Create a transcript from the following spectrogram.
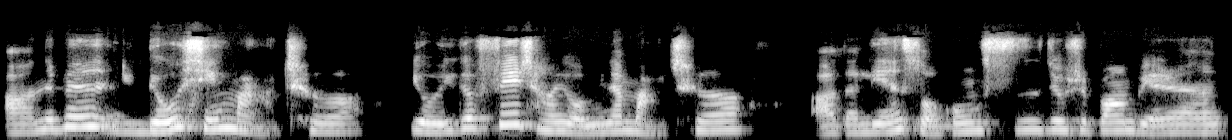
啊，那边流行马车，有一个非常有名的马车啊的连锁公司，就是帮别人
